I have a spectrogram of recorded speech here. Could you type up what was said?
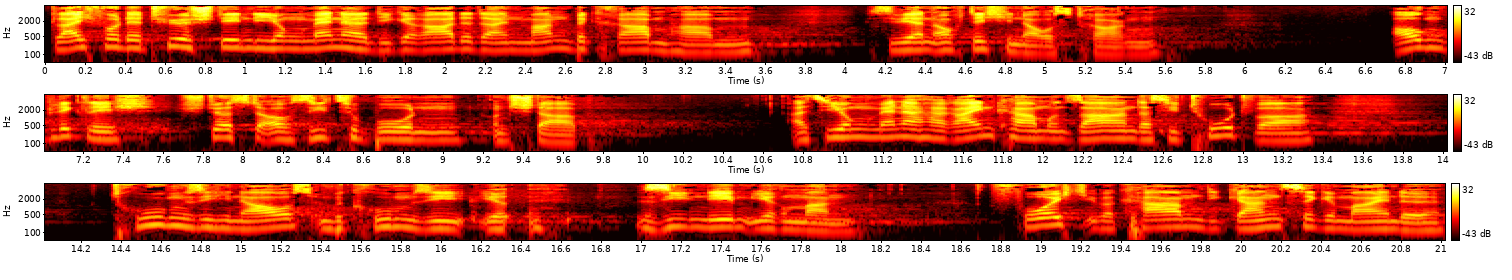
Gleich vor der Tür stehen die jungen Männer, die gerade deinen Mann begraben haben. Sie werden auch dich hinaustragen. Augenblicklich stürzte auch sie zu Boden und starb. Als die jungen Männer hereinkamen und sahen, dass sie tot war, trugen sie hinaus und begruben sie, ihr, sie neben ihrem Mann. Furcht überkam die ganze Gemeinde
